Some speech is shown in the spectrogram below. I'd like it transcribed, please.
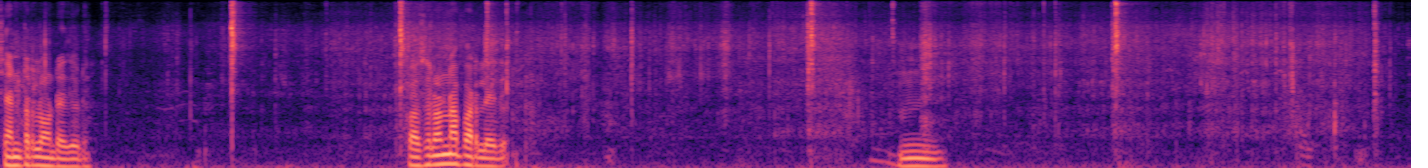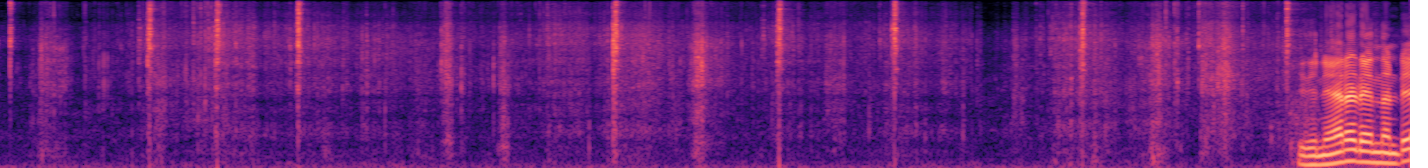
సెంటర్లో ఉంటాయి చూడు. కొసలున్నా పర్లేదు. ఇది నేరేడు ఏంటంటే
